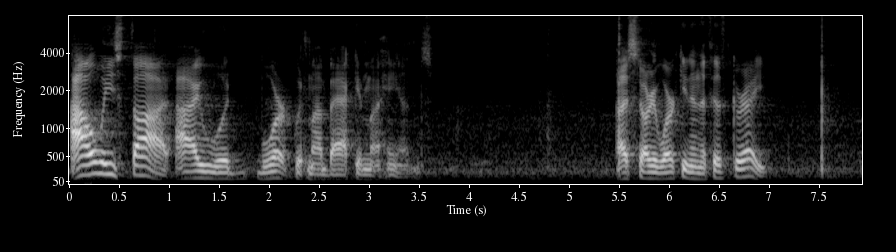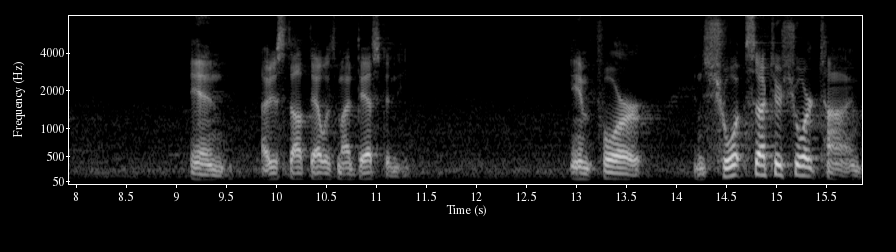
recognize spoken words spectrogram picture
I always thought I would work with my back in my hands. I started working in the fifth grade. And I just thought that was my destiny. And for in short, such a short time,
